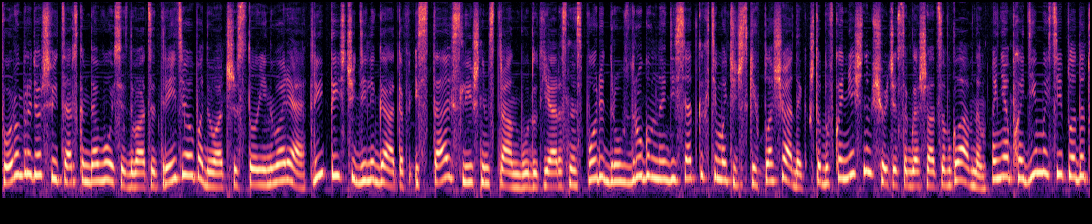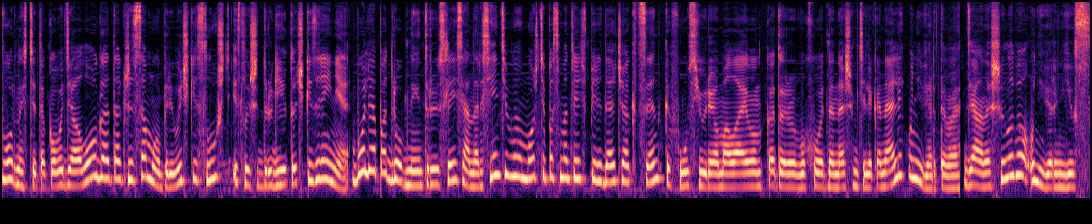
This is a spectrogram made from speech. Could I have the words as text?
Форум пройдет в швейцарском Давосе с 23 по 26 января. 3000 делегатов из 100 с лишним стран будут яростно спорить друг с другом на десятках тематических площадок, чтобы в конечном счете соглашаться в главном – о необходимости и плодотворности такого диалога, а также самой привычки слушать и слышать другие точки зрения. Более подробное интервью с Лейсян Арсентьевой вы можете посмотреть в передаче «Акцент КФУ» с Юрием Малаевым, которая выходит на нашем телеканале «Универ ТВ». Диана Шилова, Univer News.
